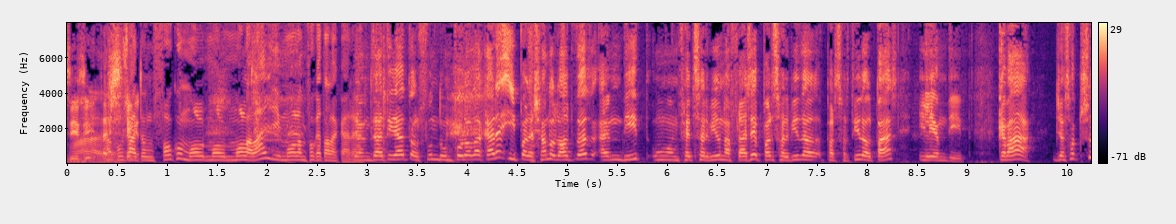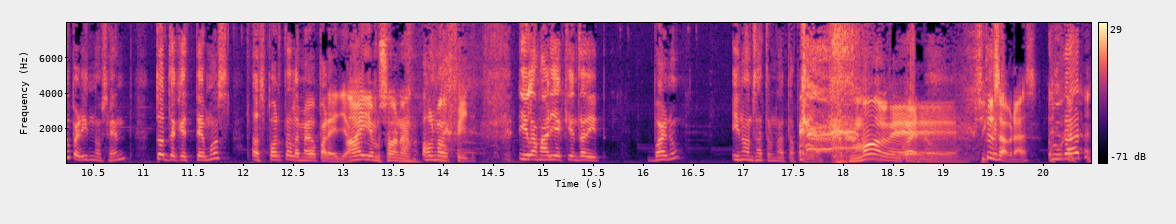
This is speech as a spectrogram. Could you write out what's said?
Sí, sí. Ha posat un foco molt, molt, molt avall i molt enfocat a la I cara. ens ha tirat el fum d'un puro a la cara i per això nosaltres hem dit, hem fet servir una frase per, servir de, per sortir del pas i li hem dit que va, jo sóc super innocent, tots aquests temes els porta la meva parella. Ai, em sona. El meu fill. I la Mària aquí ens ha dit, bueno, i no ens ha tornat a parlar. Molt bé. Bueno, tu sabràs Cugat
